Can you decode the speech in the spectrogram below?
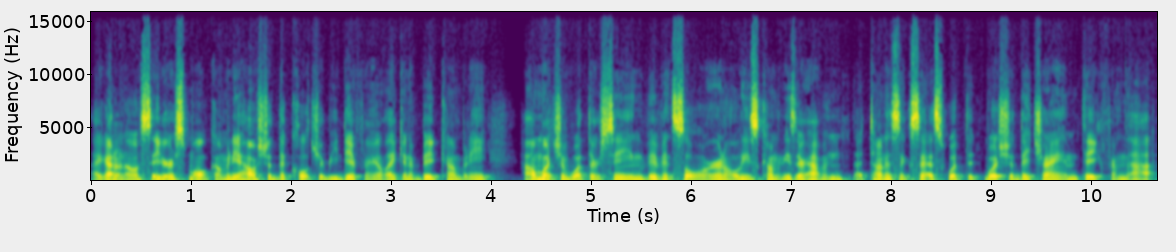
Like, I don't know. Say you're a small company, how should the culture be different? Like in a big company, how much of what they're seeing, Vivint Solar and all these companies are having a ton of success. What the, what should they try and take from that?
